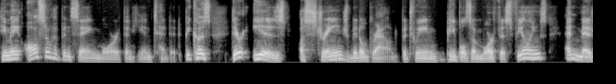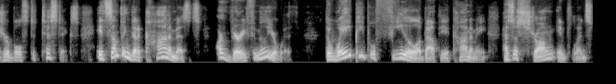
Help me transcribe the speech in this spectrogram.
he may also have been saying more than he intended because there is a strange middle ground between people's amorphous feelings and measurable statistics. It's something that economists are very familiar with. The way people feel about the economy has a strong influence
